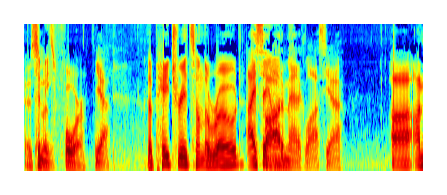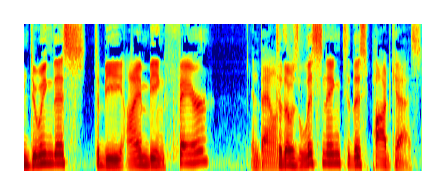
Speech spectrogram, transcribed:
okay, so to me. that's four. Yeah. The Patriots on the road. I say five. automatic loss, yeah. Uh, I'm doing this to be. I am being fair And balanced to those listening to this podcast.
